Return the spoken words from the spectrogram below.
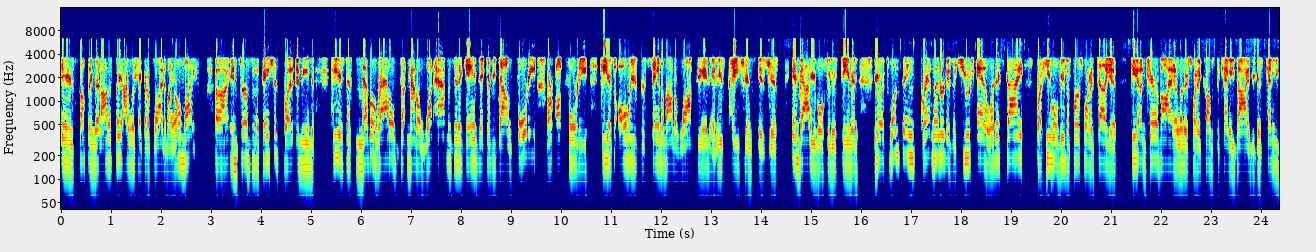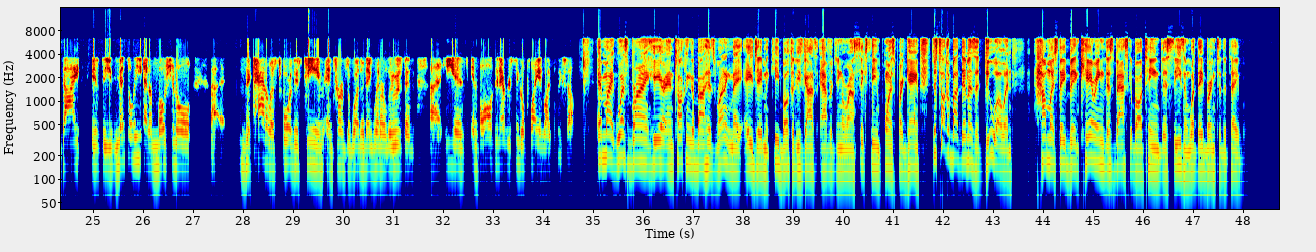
is something that honestly I wish I could apply to my own life. Uh, in terms of the patience, but I mean, he is just never rattled. Doesn't matter what happens in a game, they could be down 40 or up 40. He is always the same amount of locked in, and his patience is just invaluable to this team. And, you know, it's one thing, Grant Leonard is a huge analytics guy, but he will be the first one to tell you he doesn't care about analytics when it comes to Kenny Dye because Kenny Dye is the mentally and emotional. Uh, the catalyst for this team in terms of whether they win or lose, and uh, he is involved in every single play, and rightfully so. And Mike Wes Bryant here, and talking about his running mate AJ McKee. Both of these guys averaging around 16 points per game. Just talk about them as a duo and how much they've been carrying this basketball team this season. What they bring to the table.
